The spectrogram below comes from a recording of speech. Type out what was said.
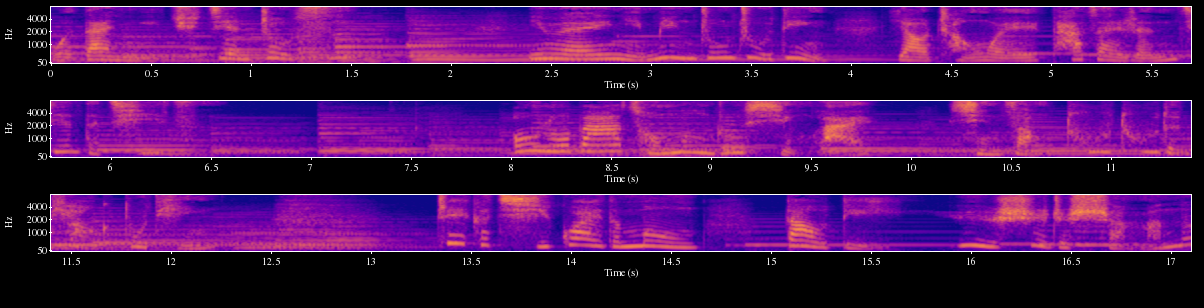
我带你去见宙斯，因为你命中注定要成为他在人间的妻子。”欧罗巴从梦中醒来。心脏突突的跳个不停，这个奇怪的梦到底预示着什么呢？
